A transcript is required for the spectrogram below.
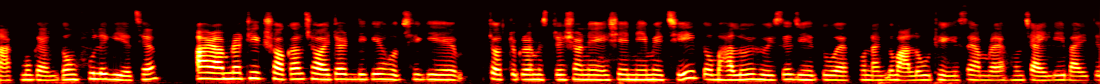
নাক মুখ একদম ফুলে গিয়েছে। আর আমরা ঠিক সকাল ছয়টার দিকে হচ্ছে গিয়ে চট্টগ্রাম স্টেশনে এসে নেমেছি। তো ভালোই হয়েছে যেহেতু এখন একদম আলো উঠে গেছে। আমরা এখন চাইলেই বাড়িতে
